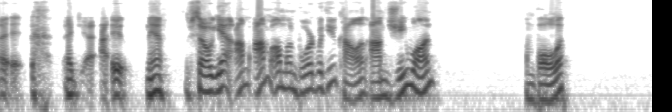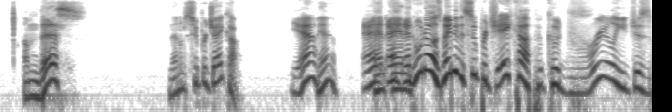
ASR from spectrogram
Uh, it, yeah. So yeah, I'm I'm I'm on board with you, Colin. I'm G1. I'm Bola. I'm this. And then I'm Super J Cup. Yeah. Yeah. And, And- and, and, who knows? Maybe the Super J Cup could really just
